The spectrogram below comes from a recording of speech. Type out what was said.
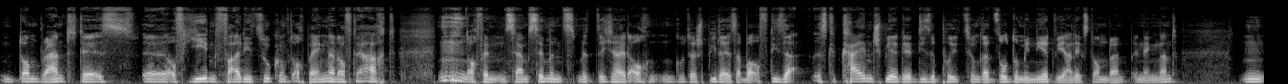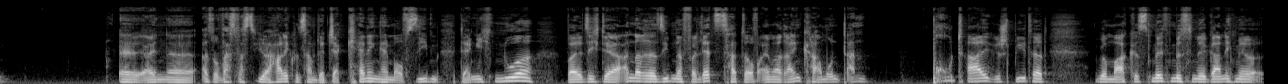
Ein Dom Brandt, der ist äh, auf jeden Fall die Zukunft auch bei England auf der Acht. auch wenn Sam Simmons mit Sicherheit auch ein, guter Spieler ist, aber auf dieser, es gibt keinen Spieler, der diese Position gerade so dominiert wie Alex Dombrandt in England. Mm. Äh, ein, äh, also was, was die Harlequins haben, der Jack Cunningham auf sieben, der eigentlich nur, weil sich der andere Siebener verletzt hatte, auf einmal reinkam und dann brutal gespielt hat. Über Marcus Smith müssen wir gar nicht mehr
